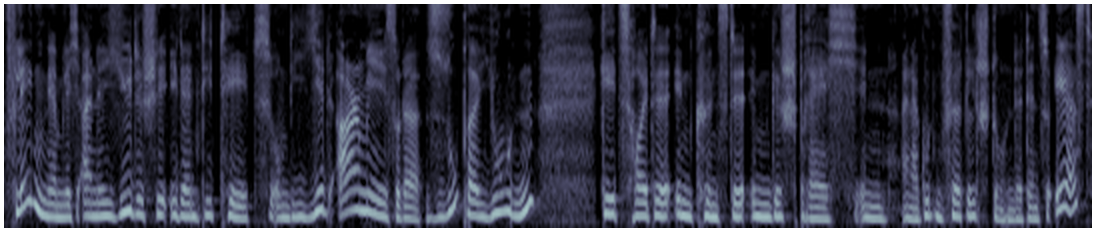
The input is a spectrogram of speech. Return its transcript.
pflegen nämlich eine jüdische Identität. Um die Yid Armies oder Superjuden geht's heute in Künste im Gespräch in einer guten Viertelstunde. Denn zuerst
